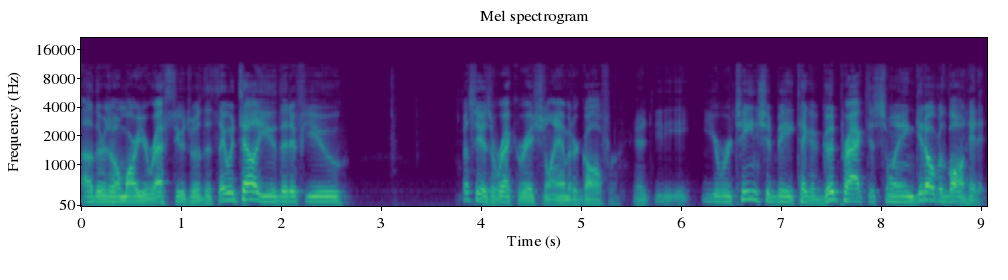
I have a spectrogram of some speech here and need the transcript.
others, Omar Uresti was with us. They would tell you that if you, especially as a recreational amateur golfer, your routine should be take a good practice swing, get over the ball and hit it.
